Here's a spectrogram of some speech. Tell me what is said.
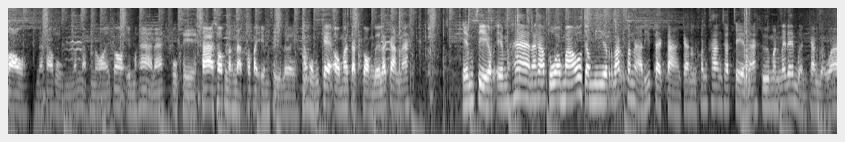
เบาๆนะครับผมน้ำหนักน้อยก็ M5 นะ โอเค ถ้าชอบหนักๆเข้าไป M4 เลยนะผมแกะออกมาจากกล่องเลยแล้วกันนะ M4 กับ M5 นะครับ ตัวเมาส์จะมีลักษณะที่แตกต่างกันค่อนข้างชัดเจนนะ คือมันไม่ได้เหมือนกันแบบว่า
